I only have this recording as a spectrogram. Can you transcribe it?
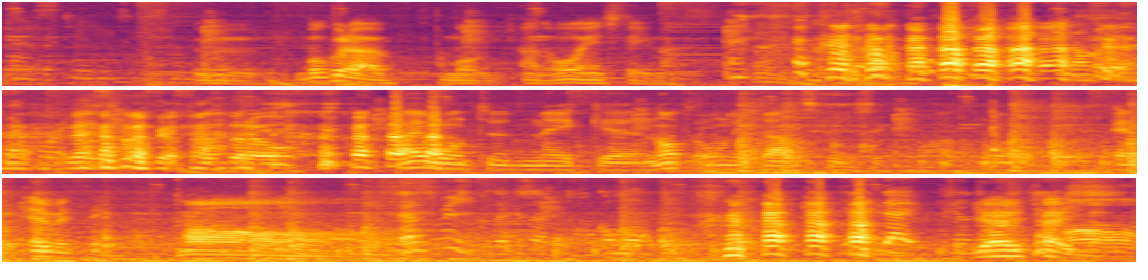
とで。うん、僕らもあの応援しています。I want to make uh, not only dance music, but and everything. あ。ダンスミュージックだけじゃなくて他も。やりたい。あ、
